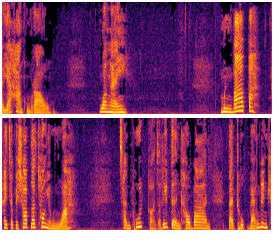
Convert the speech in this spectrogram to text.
ระยะห่างของเรา ว่าไง มึงบ้าปะใครจะไปชอบลอดช่องอย่างมึงวะ ฉันพูดก่อนจะรีบเดินเข้าบ้าน แต่ถูกแบงค์ดึงแข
